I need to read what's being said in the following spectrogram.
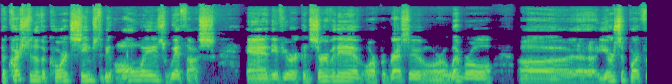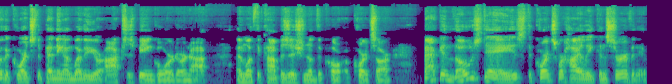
the question of the courts seems to be always with us. And if you're a conservative or a progressive or a liberal, uh, your support for the courts depending on whether your ox is being gored or not and what the composition of the courts are. Back in those days, the courts were highly conservative.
